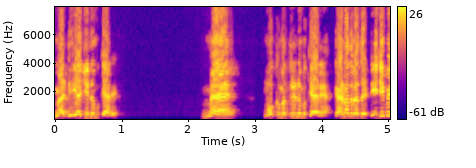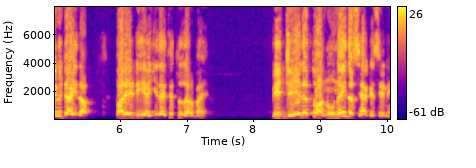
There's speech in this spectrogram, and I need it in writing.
ਮੈਂ ਡੀਆਈਜੀ ਨੂੰ ਵੀ ਕਹਿ ਰਿਹਾ। ਮੈਂ ਮੁੱਖ ਮੰਤਰੀ ਨੂੰ ਵੀ ਕਹਿ ਰਿਹਾ। ਕਹਿਣਾ ਤਾਂ ਵੈਸੇ ਡੀਜੀਪੀ ਨੂੰ ਚਾਹੀਦਾ, ਪਰ ਇਹ ਡੀਆਈਜੀ ਦਾ ਇੱਥੇ ਤਜਰਬਾ ਹੈ। ਵੀ ਜੇ ਤੇ ਤੁਹਾਨੂੰ ਨਹੀਂ ਦੱਸਿਆ ਕਿਸੇ ਨੇ,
